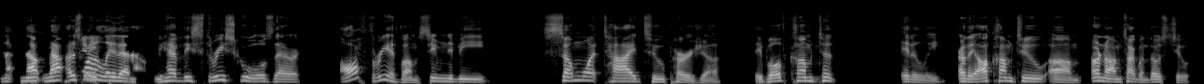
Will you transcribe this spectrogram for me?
now, now, now I just want to lay that out. We have these three schools that are all three of them seem to be somewhat tied to Persia. They both come to Italy, or they all come to um. Oh no, I'm talking about those two.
